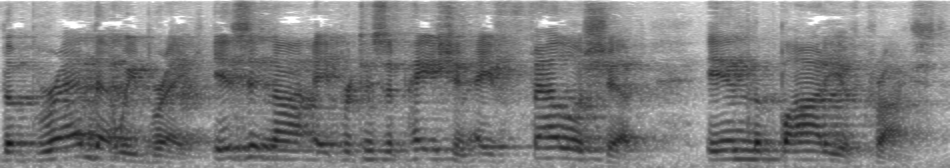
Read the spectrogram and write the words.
The bread that we break, is it not a participation, a fellowship in the body of Christ?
